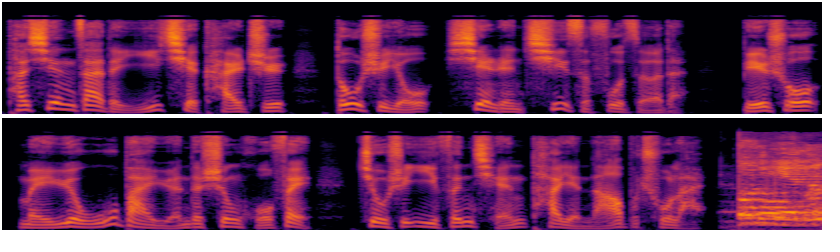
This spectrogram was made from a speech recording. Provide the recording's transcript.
他现在的一切开支都是由现任妻子负责的，别说每月五百元的生活费，就是一分钱他也拿不出来。你带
